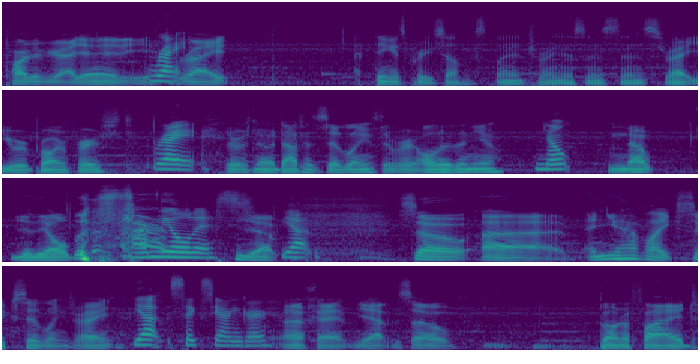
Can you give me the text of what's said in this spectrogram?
part of your identity? Right. Right. I think it's pretty self-explanatory in this instance, right? You were born first. Right. There was no adopted siblings that were older than you. Nope. Nope. You're the oldest. I'm the oldest. Yep. Yep. So, uh, and you have like six siblings, right? Yep. Six younger. Okay, yep So, bona fide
